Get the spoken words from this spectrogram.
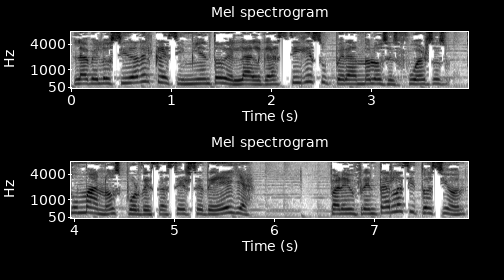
la velocidad del crecimiento del alga sigue superando los esfuerzos humanos por deshacerse de ella. Para enfrentar la situación,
